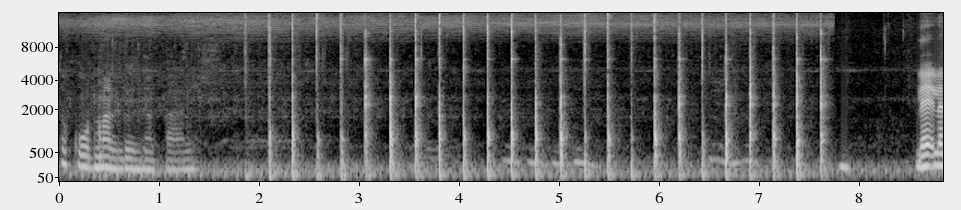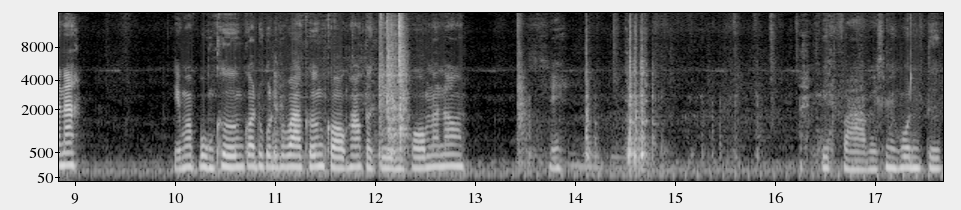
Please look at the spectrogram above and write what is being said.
ตะโกนมันเลยนางฟ้านี่ และแล้วนะ เดี๋ยวมาปรุงเครื่องก่อนทุกคนเพราะว่าเครื่องกรองข้าวกระเกมพร้อมแล้วเนาะนี่ปิดฝาไปสิมีคนตึก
